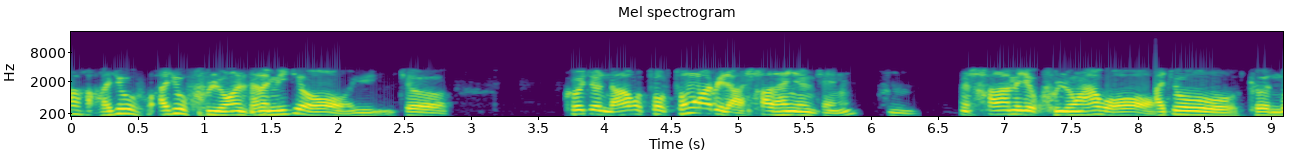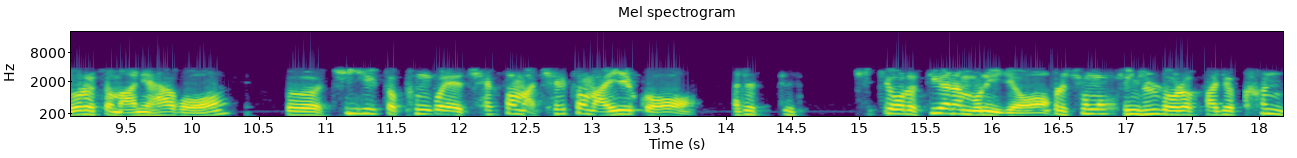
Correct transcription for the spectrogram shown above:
아, 아주 아주 훌륭한 사람이죠. 이, 저 그저 나하고 도- 동갑이라 사사년생. 음. 사람이 좀 훌륭하고 아주 그 노력도 많이 하고 그 지식도 풍부해 책도 마 책도 많이 읽고 아주 지- 지적으로 뛰어난 분이죠. 그리고 중국 진출도 그렇고 아주 큰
